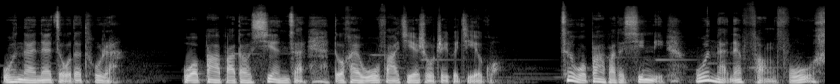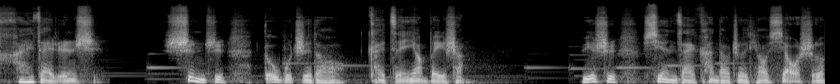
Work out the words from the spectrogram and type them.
我奶奶走的突然，我爸爸到现在都还无法接受这个结果。在我爸爸的心里，我奶奶仿佛还在人世，甚至都不知道该怎样悲伤。于是，现在看到这条小蛇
